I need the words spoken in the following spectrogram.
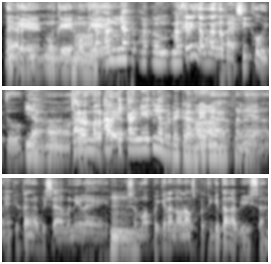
mungkin, mungkin, Oh. mungkin. Anunya eh, em, Akhirnya nggak menganggap resiko itu. iya Ah, cara mengartikannya itu yang berbeda Berbeda, Ah. benar. Iya, Kita nggak bisa menilai semua pikiran orang seperti kita nggak bisa.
